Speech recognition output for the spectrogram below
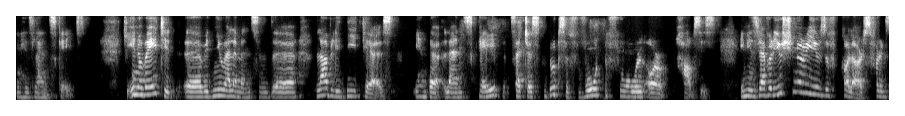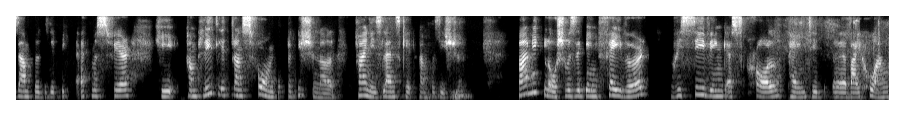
in his landscapes. He innovated uh, with new elements and uh, lovely details in the landscape, such as groups of waterfall or houses. In his revolutionary use of colors, for example, to depict atmosphere, he completely transformed the traditional Chinese landscape composition. Paul Miklós was again favored, receiving a scroll painted uh, by Huang,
